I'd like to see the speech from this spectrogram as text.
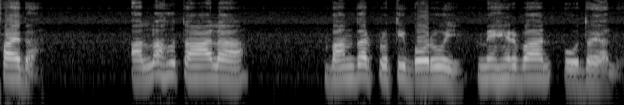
ফায়দা। আল্লাহ তালা বান্দার প্রতি বড়ই মেহেরবান ও দয়ালু।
